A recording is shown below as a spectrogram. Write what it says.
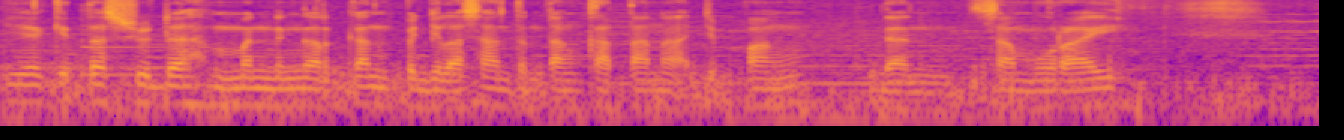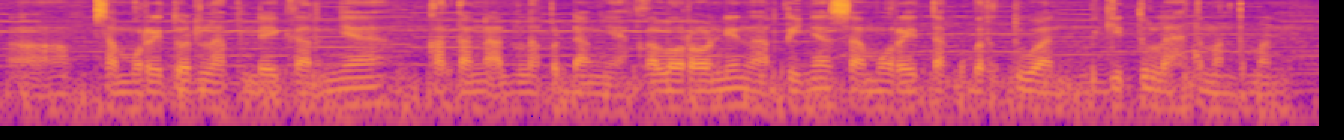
Ya, kita sudah mendengarkan penjelasan tentang katana Jepang dan samurai. Uh, samurai itu adalah pendekarnya, katana adalah pedangnya. Kalau ronin artinya samurai tak bertuan. Begitulah teman-teman.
